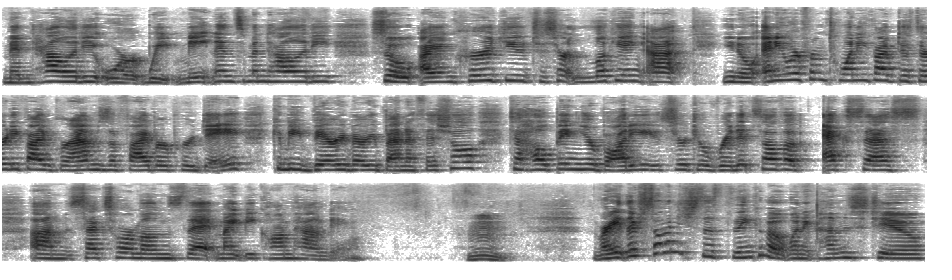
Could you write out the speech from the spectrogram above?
mentality or weight maintenance mentality. So I encourage you to start looking at, you know, anywhere from 25 to 35 grams of fiber per day can be very, very beneficial to helping your body start to rid itself of excess um, sex hormones that might be compounding. Hmm right? There's so much to think about when it comes to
